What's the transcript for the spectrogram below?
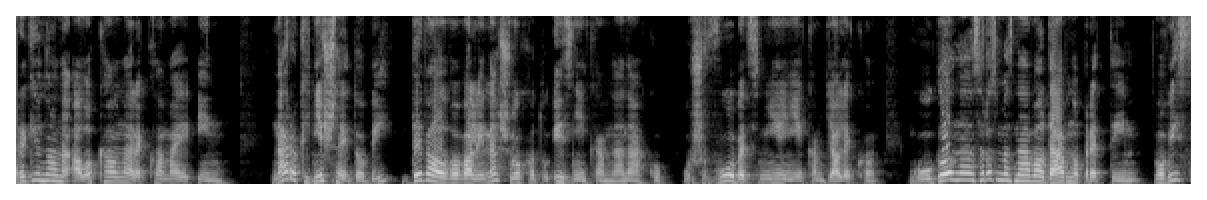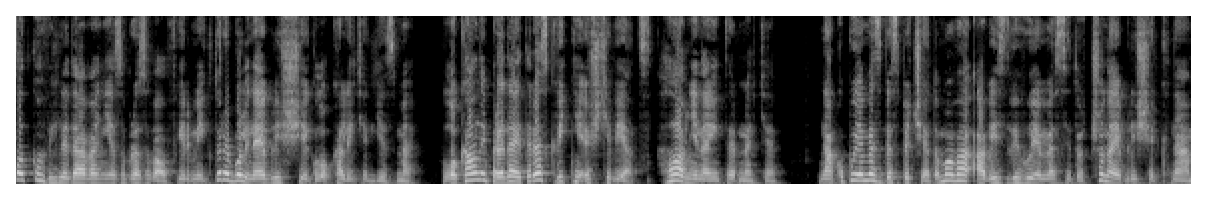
regionálna a lokálna reklama je in. Nároky dnešnej doby devalvovali našu ochotu ísť niekam na nákup. Už vôbec nie niekam ďaleko. Google nás rozmaznával dávno predtým. Vo výsledkoch vyhľadávania zobrazoval firmy, ktoré boli najbližšie k lokalite, kde sme. Lokálny predaj teraz kvitne ešte viac, hlavne na internete. Nakupujeme z bezpečia domova a vyzdvihujeme si to čo najbližšie k nám.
